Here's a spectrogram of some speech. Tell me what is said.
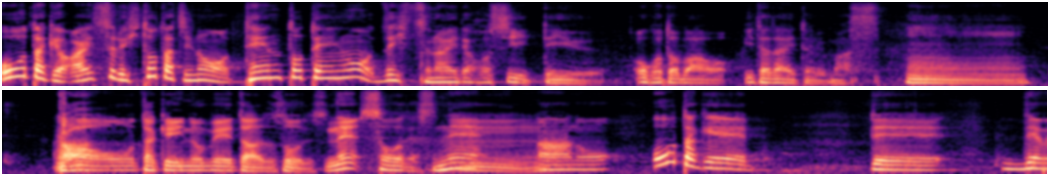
大竹を愛する人たちの点と点をぜひつないでほしいっていうお言葉をいただいております。うーん。ああ、大竹イノベーターズそうですね。そうですね、うんあの大竹ってで、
